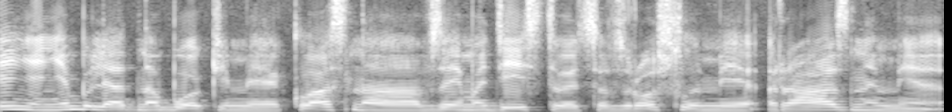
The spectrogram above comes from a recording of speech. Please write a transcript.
впечатления не были однобокими, классно взаимодействовать со взрослыми разными.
